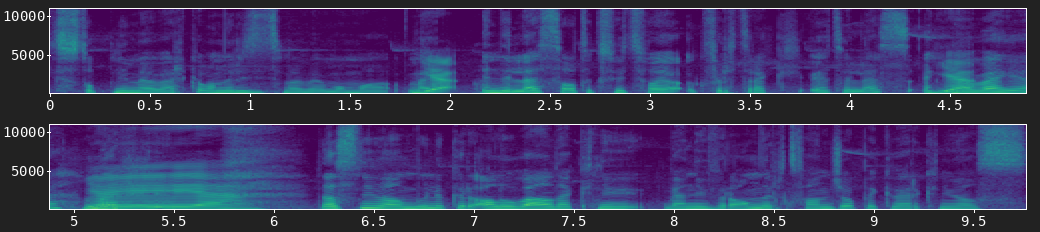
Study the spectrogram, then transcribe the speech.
stop nu met werken, want er is iets met mijn mama. Maar Ja. in de les had ik zoiets van, ja, ik vertrek uit de les en ik Ja. ben weg. Hè. Ja, Maar ja, dat is nu wel moeilijker, alhoewel dat ik nu ben nu veranderd van job. Ik werk nu als,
